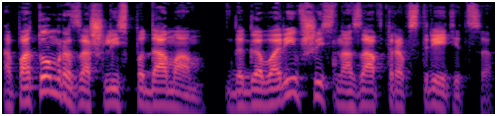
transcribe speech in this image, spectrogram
а потом разошлись по домам, договорившись на завтра встретиться.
